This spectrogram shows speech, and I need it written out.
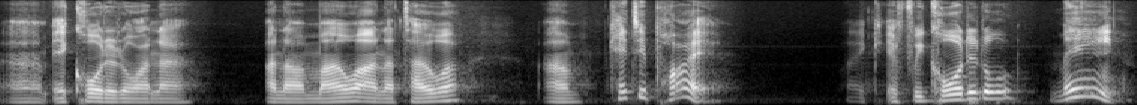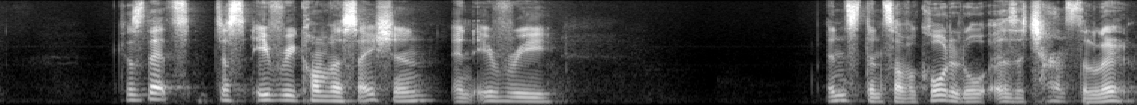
um, e kōrero ana, ana maua, ana taua, um, kei te pai. Like, if we kōrero, mean. Because that's just every conversation and every instance of a kōrero is a chance to learn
